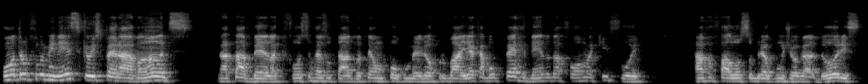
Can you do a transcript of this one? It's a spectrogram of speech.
Contra o Fluminense, que eu esperava antes, na tabela, que fosse um resultado até um pouco melhor para o Bahia, acabou perdendo da forma que foi. Rafa falou sobre alguns jogadores.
